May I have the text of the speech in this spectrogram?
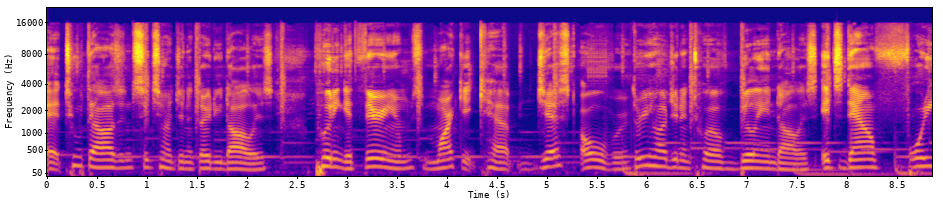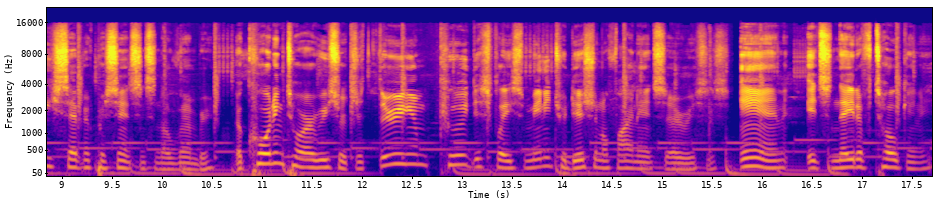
at $2,630 putting Ethereum's market cap just over $312 billion. It's down 47% since November. According to our research, Ethereum could displace many traditional finance services, and its native token,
